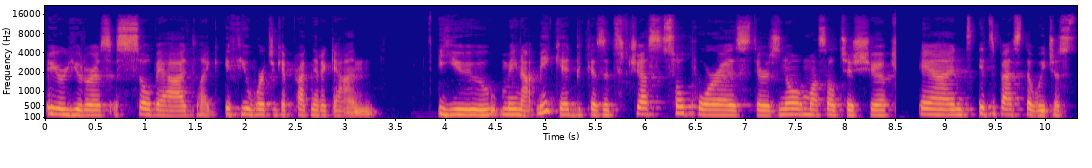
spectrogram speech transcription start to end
Your uterus is so bad. Like, if you were to get pregnant again, you may not make it because it's just so porous, there's no muscle tissue. And it's best that we just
